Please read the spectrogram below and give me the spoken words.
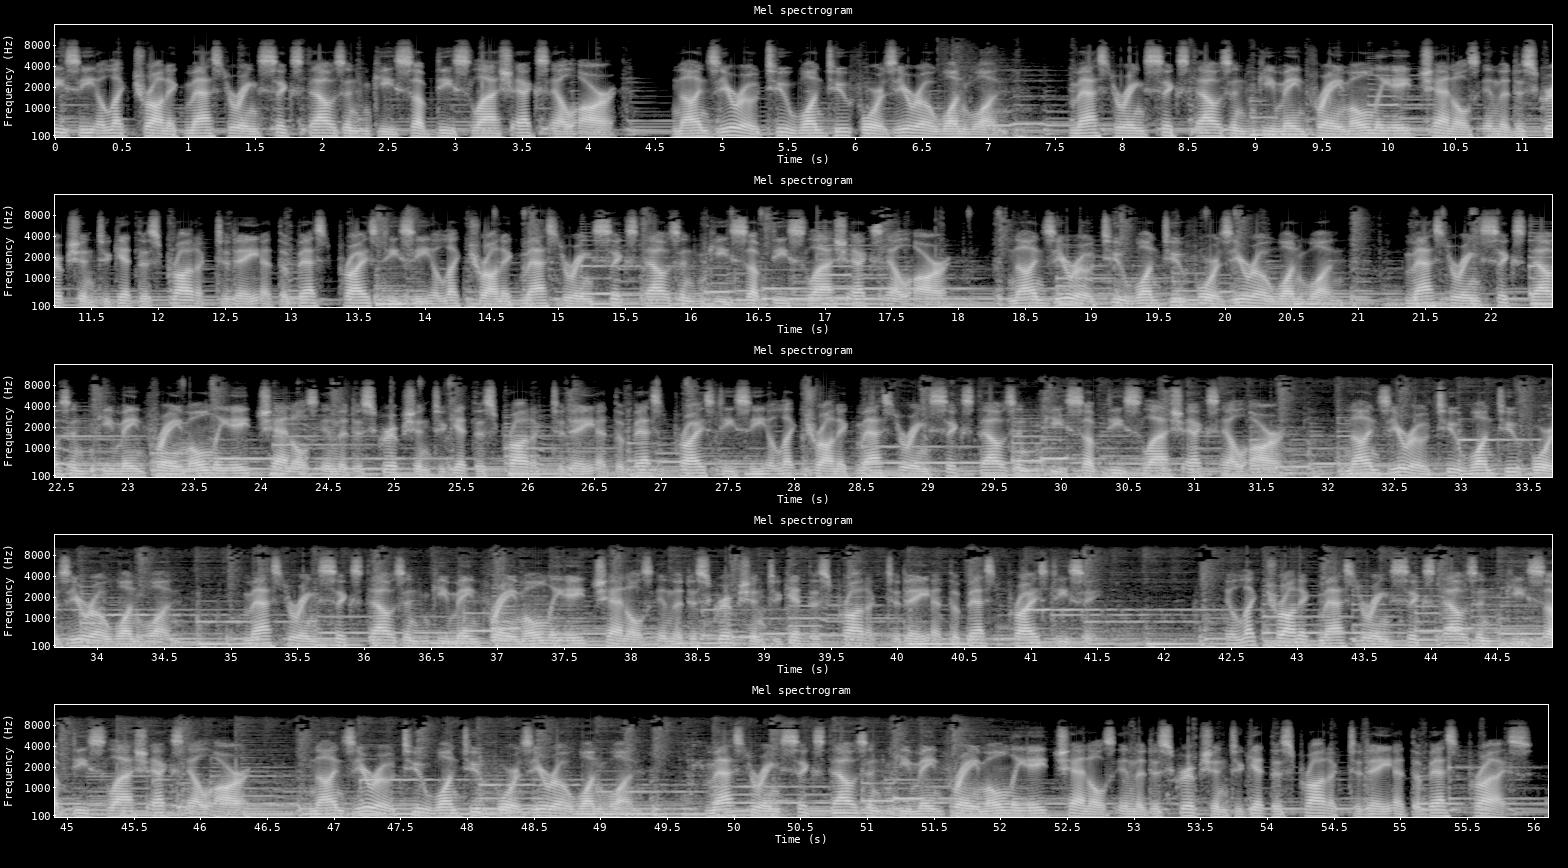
TC Electronic Mastering 6000 key sub D slash XLR, 902124011. Mastering 6000 key mainframe only 8 channels in the description to get this product today at the best price TC Electronic Mastering 6000 key sub D slash XLR, 902124011. Mastering 6000 key mainframe only 8 channels in the description to get this product today at the best price TC Electronic Mastering 6000 key sub D slash XLR, 902124011. Mastering 6000 key mainframe only 8 channels in the description to get this product today at the best price TC. Electronic Mastering 6000 key sub D slash XLR, 902124011. Mastering 6000 key mainframe only 8 channels in the description to get this product today at the best price.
